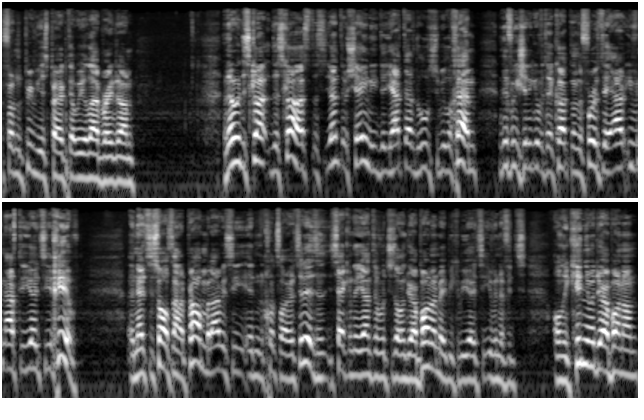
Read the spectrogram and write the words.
from the previous parak that we elaborated on. And then we discussed discussed the Yantav Sheni that you have to have the Lulav Shabi Lachem, and therefore you shouldn't give it to a cut on the first day, even after Yotzi Yichiv. And that's just all, it's not a problem, but obviously in Chutz it is. The second day Yantav, which is only Rabbanon, maybe it can be Yotzi even if it's only Kinyam Rabbanon.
